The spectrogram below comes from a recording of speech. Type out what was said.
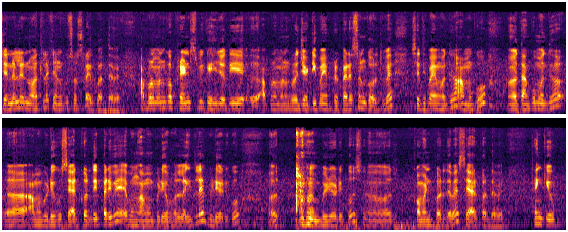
চ্যানেলে নূয়া লে চ্যানেলকে সবসক্রাইব করদেবে আপনার ফ্রেন্ডস বি কে যদি আপনার জেটি প্রিপারেসন করুবে সেপাই আমি তাঁকু আম ভিডিওকে সেয়ার করেপারে এবং আম ভিডিও ভাল লাগিলে ভিডিওটি ভিডিওটি কমেন্ট করদেবে সেয়ার করদেবে থ্যাংক ইউ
